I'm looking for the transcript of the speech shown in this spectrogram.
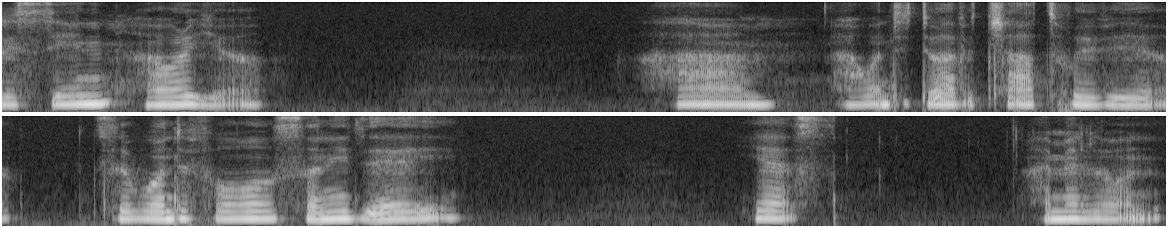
Christine, how are you? Um, I wanted to have a chat with you. It's a wonderful sunny day. Yes, I'm alone.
